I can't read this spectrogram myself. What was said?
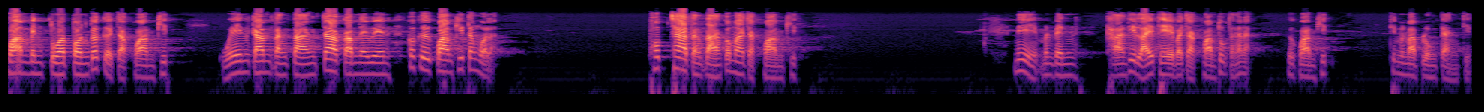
ความเป็นตัวตนก็เกิดจากความคิด เวรกรรมต่างๆ เจ้ากรรมในเวรก็คือความคิดทั้งหมดแหละภพชาติต่างๆ ก็มาจากความคิด นี่มันเป็นทางที่ไหลเทมาจากความทุกข์ทั้งนั้นอะ คือความคิด ที่มันมาปรุงแต่งจิต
